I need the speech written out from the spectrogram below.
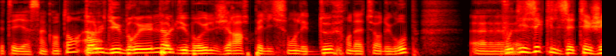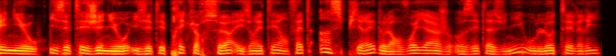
C'était il y a 50 ans. Paul Ah, Dubrul, Paul Dubrul, Gérard Pélisson, les deux fondateurs du groupe. Euh, vous disiez qu'ils étaient géniaux. Ils étaient géniaux, ils étaient précurseurs, et ils ont été en fait inspirés de leur voyage aux États-Unis où l'hôtellerie,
